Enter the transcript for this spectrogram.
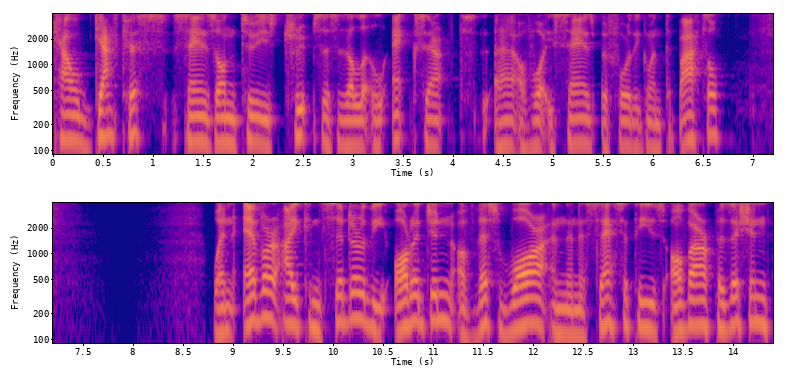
Calgacus says unto his troops, this is a little excerpt uh, of what he says before they go into battle. Whenever I consider the origin of this war and the necessities of our position,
